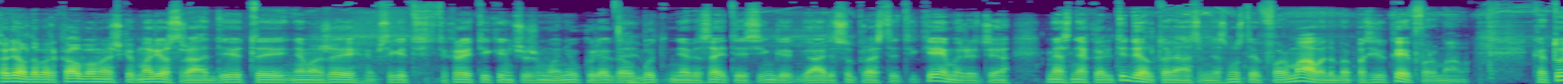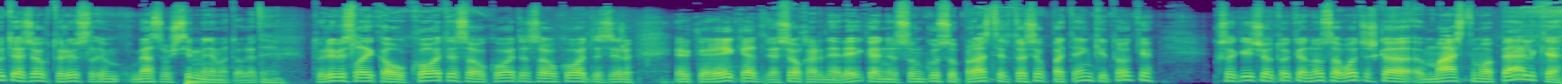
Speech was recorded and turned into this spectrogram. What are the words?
Todėl dabar kalbame, kaip Marijos radijui, tai nemažai, kaip sakyti, tikrai tikinčių žmonių, kurie galbūt ne visai teisingai gali suprasti tikėjimą. Ir čia mes nekalti dėl to esame, nes mus taip formavo, dabar pasakyti, kaip formavo. Kad tu tiesiog turi, mes užsiminėme to, kad Taip. turi visą laiką aukotis, aukotis, aukotis ir, ir kai reikia, tiesiog ar nereikia, nesunku suprasti ir tiesiog patenki tokį, sakyčiau, tokią nusavotišką mąstymo pelkę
